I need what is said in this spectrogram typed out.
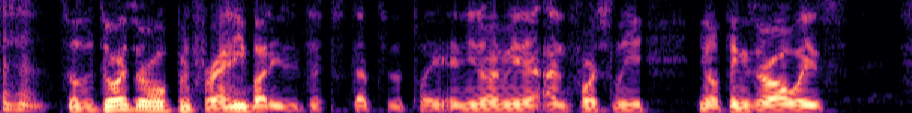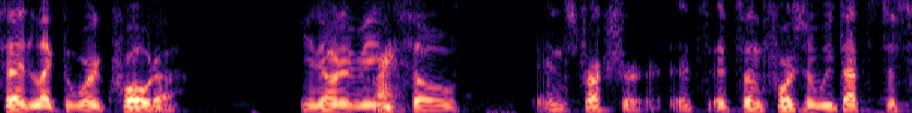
Mm-hmm. So the doors are open for anybody to just step to the plate. And you know what I mean? Unfortunately, you know, things are always said like the word quota. You know what I mean? Right. So in structure, it's it's unfortunate we that's just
